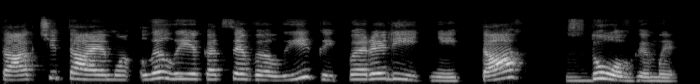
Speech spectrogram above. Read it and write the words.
Так, читаємо. Лелека – це великий перелітній птах з довгими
